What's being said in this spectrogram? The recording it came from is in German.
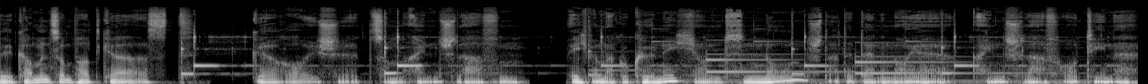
Willkommen zum Podcast Geräusche zum Einschlafen. Ich bin Marco König und nun startet deine neue Einschlafroutine.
